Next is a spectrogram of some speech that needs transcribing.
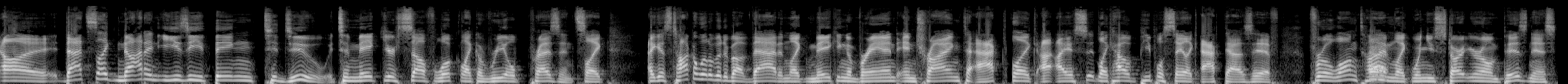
uh, that's like not an easy thing to do to make yourself look like a real presence. Like, I guess talk a little bit about that and like making a brand and trying to act like I, I assume, like how people say like act as if for a long time, like when you start your own business.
